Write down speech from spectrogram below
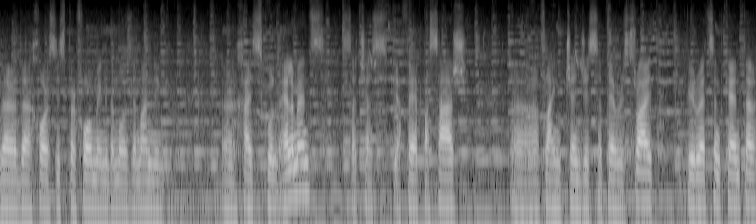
where the horse is performing the most demanding uh, high school elements, such as piaffe, passage, uh, flying changes at every stride, pirouettes and canter,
